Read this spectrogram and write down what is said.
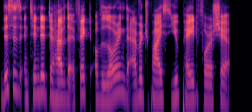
This is intended to have the effect of lowering the average price you paid for a share.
